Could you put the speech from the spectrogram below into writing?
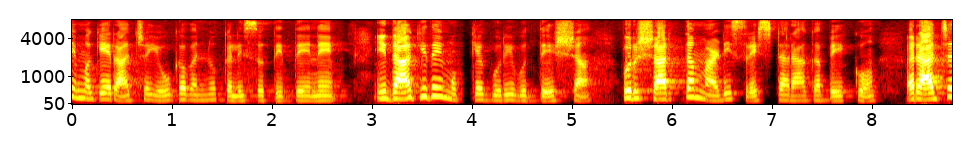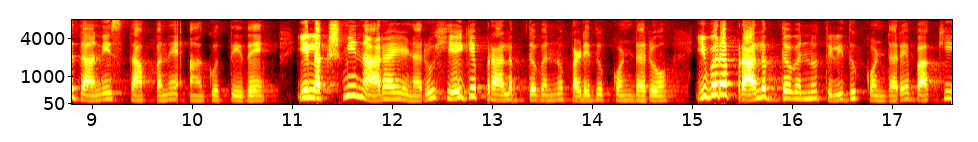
ನಿಮಗೆ ರಾಜಯೋಗವನ್ನು ಕಲಿಸುತ್ತಿದ್ದೇನೆ. ಇದಾಗಿದೆ ಮುಖ್ಯ ಗುರಿ ಉದ್ದೇಶ. ಪುರುಷಾರ್ಥ ಮಾಡಿ ಶ್ರೇಷ್ಠರಾಗಬೇಕು. ರಾಜಧಾನಿ ಸ್ಥಾಪನೆ ಆಗುತ್ತಿದೆ. ಈ ಲಕ್ಷ್ಮೀನಾರಾಯಣರು ಹೇಗೆ ಪ್ರಾಲಬ್ಧವನ್ನು ಪಡೆದುಕೊಂಡರು? ಇವರ ಪ್ರಾಲಬ್ಧವನ್ನು ತಿಳಿದುಕೊಂಡರೆ ಬಾಕಿ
